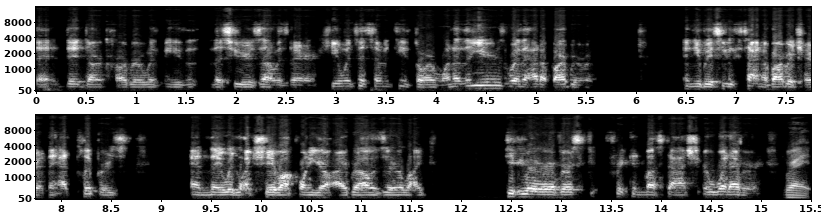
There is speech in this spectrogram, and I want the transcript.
that did Dark Harbor with me the, the two years I was there. He went to 17th door one of the years where they had a barber room, and you basically sat in a barber chair and they had clippers, and they would like shave off one of your eyebrows or like give you a reverse freaking mustache or whatever. Right.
